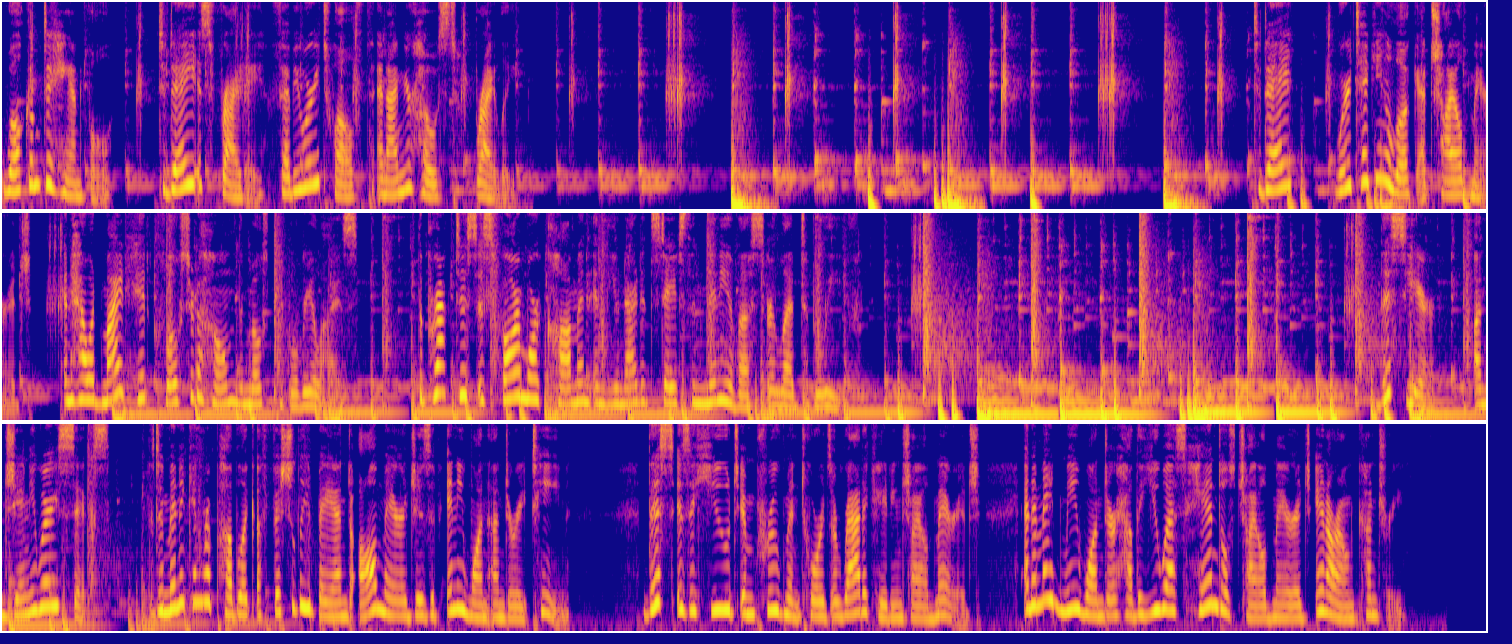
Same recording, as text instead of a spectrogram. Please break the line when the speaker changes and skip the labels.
Welcome to Handful. Today is Friday, February 12th, and I'm your host, Briley. Today, we're taking a look at child marriage and how it might hit closer to home than most people realize. The practice is far more common in the United States than many of us are led to believe. This year, on January 6, the Dominican Republic officially banned all marriages of anyone under 18. This is a huge improvement towards eradicating child marriage, and it made me wonder how the U.S. handles child marriage in our own country.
